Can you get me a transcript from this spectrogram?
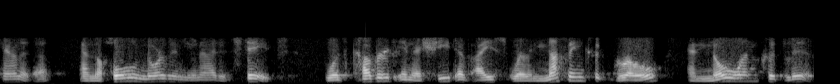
Canada and the whole northern United States was covered in a sheet of ice where nothing could grow and no one could live.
